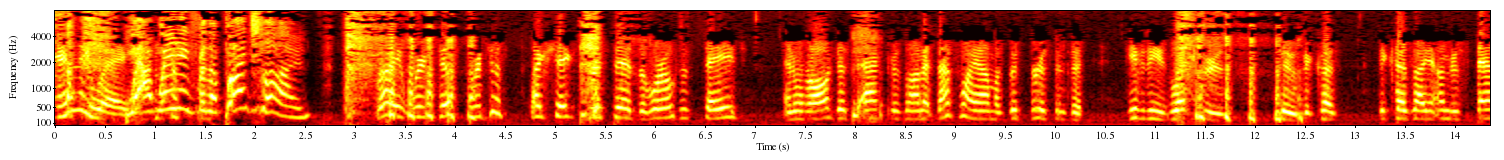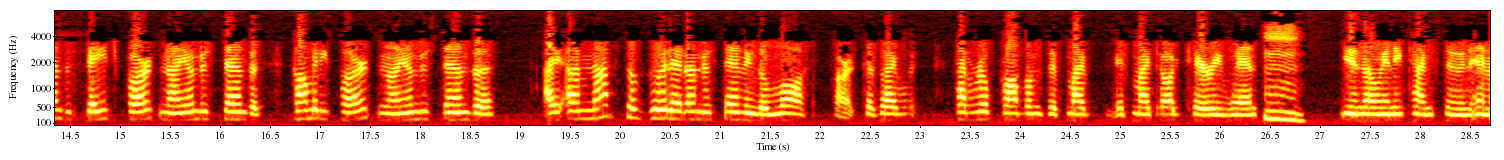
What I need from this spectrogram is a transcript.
Anyway, yeah, I'm waiting for the punchline. right? We're just we're just like Shakespeare said, the world's a stage, and we're all just actors on it. That's why I'm a good person to give these lectures to because because I understand the stage part and I understand the comedy part and I understand the. I, I'm not so good at understanding the loss part because I would have real problems if my if my dog Terry went Mm. you know, anytime soon, and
